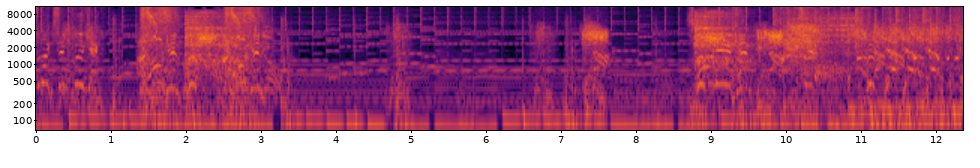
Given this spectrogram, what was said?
竜巻旋風剣波動拳波動拳風流拳アップ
